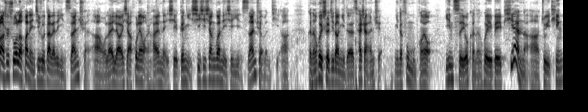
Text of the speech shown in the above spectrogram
老师说了换脸技术带来的隐私安全啊，我来聊一下互联网上还有哪些跟你息息相关的一些隐私安全问题啊，可能会涉及到你的财产安全，你的父母朋友因此有可能会被骗的啊，注意听。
